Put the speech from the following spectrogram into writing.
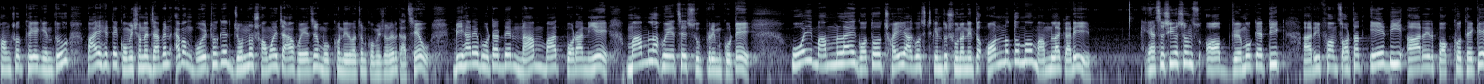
সংসদ থেকে কিন্তু পায়ে হেঁটে কমিশনে যাবেন এবং বৈঠকের জন্য সময় চাওয়া হয়েছে মুখ্য নির্বাচন কমিশনের কাছেও। বিহারে ভোটারদের নাম বাদ পড়া নিয়ে মামলা হয়েছে সুপ্রিম কোর্টে। ওই মামলায় গত ছয়ই আগস্ট কিন্তু শুনানিতে অন্যতম মামলাকারী অ্যাসোসিয়েশনস অব ডেমোক্রেটিক রিফর্মস, অর্থাৎ এডিআর এর পক্ষ থেকে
